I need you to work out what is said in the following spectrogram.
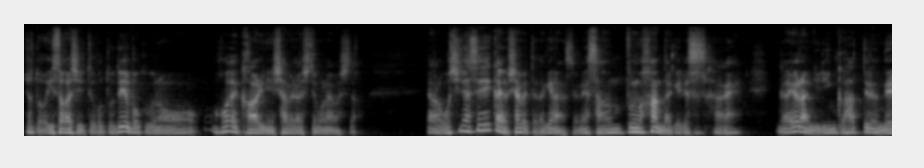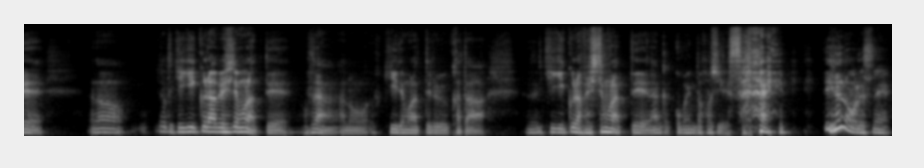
ちょっと忙しいということで、僕の方で代わりに喋らせてもらいました。だからお知らせ会を喋っただけなんですよね。3分半だけです。はい。概要欄にリンク貼ってるんで、あの、ちょっと聞き比べしてもらって、普段、あの、聞いてもらってる方、聞き比べしてもらって、なんかコメント欲しいです。はい。っていうのもですね、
